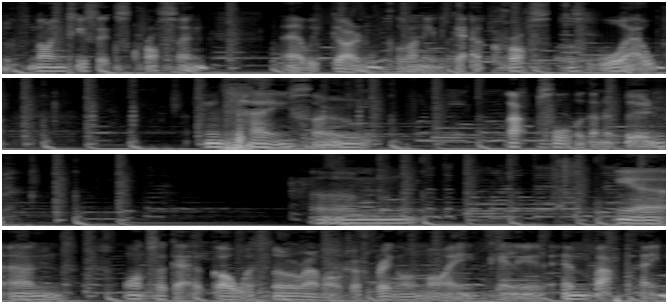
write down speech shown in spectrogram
with 96 crossing. There we go. Because I need to get across as well. Okay, so that's what we're gonna do. Um, yeah, and once I get a goal with Thuram, I'll just bring on my Kylian Mbappe.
